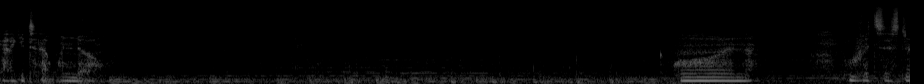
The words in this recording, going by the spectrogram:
Gotta to that window. Come on. Move it, sister.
